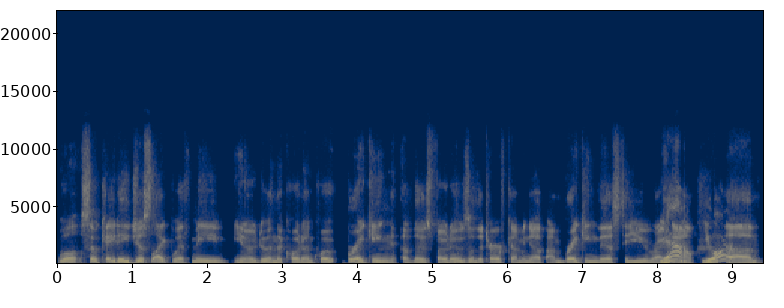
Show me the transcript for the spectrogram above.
Well, so KD, just like with me, you know, doing the quote unquote breaking of those photos of the turf coming up, I'm breaking this to you right yeah, now. You are. Um,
